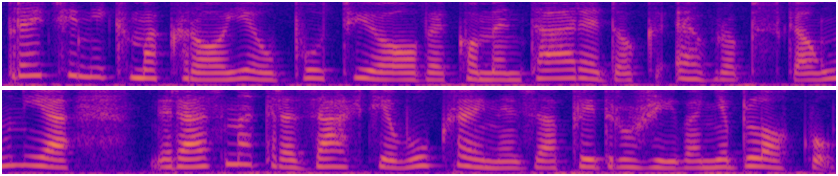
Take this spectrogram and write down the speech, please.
Predsjednik Macron je uputio ove komentare dok Europska unija unija razmatra zahtjev Ukrajine za pridruživanje bloku.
